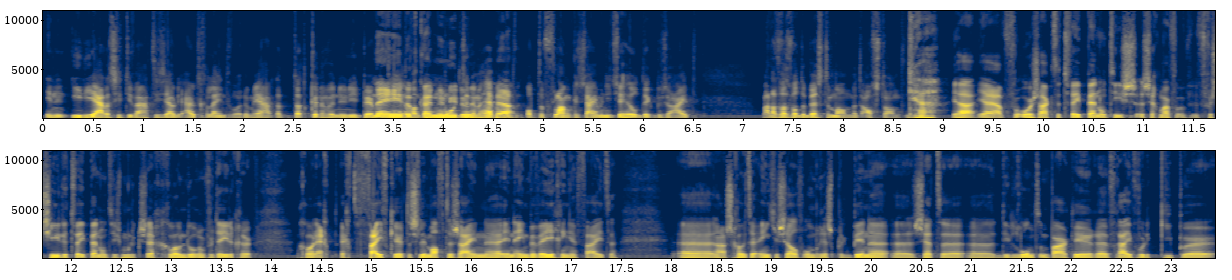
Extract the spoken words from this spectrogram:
in een ideale situatie zou die uitgeleend worden. Maar ja, dat, dat kunnen we nu niet permitteren. Nee, dat want kan we je nu moeten niet hem hebben. Ja. Op de flanken zijn we niet zo heel dik bezaaid. Maar dat was wel de beste man met afstand. Ja, ja, ja, veroorzaakte twee penalties, eh, zeg maar, ver- versierde twee penalties moet ik zeggen. Gewoon door een verdediger gewoon echt, echt vijf keer te slim af te zijn eh, in één beweging in feite. Eh, nou, schoot er eentje zelf onberispelijk binnen. eh, zette die lont een paar keer vrij voor de keeper.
